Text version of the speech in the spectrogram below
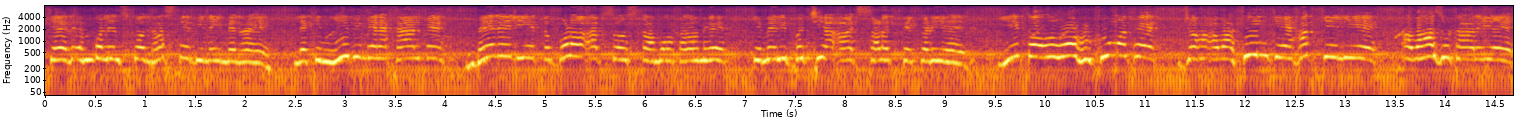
कि एंबुलेंस को रास्ते भी नहीं मिल रहे। लेकिन ये भी मेरे ख्याल में मेरे लिए तो बड़ा अफसोस का मुकाम है कि मेरी बच्चियाँ आज सड़क पे खड़ी है। ये तो वो हुकूमत है जो खवातीन के हक के लिए आवाज़ उठा रही है।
